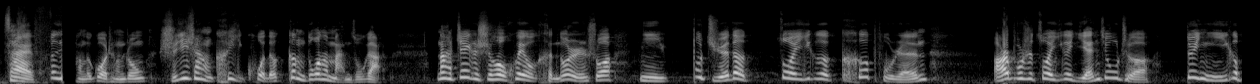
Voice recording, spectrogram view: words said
在分享的过程中，实际上可以获得更多的满足感。那这个时候，会有很多人说：“你不觉得做一个科普人？”而不是做一个研究者，对你一个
